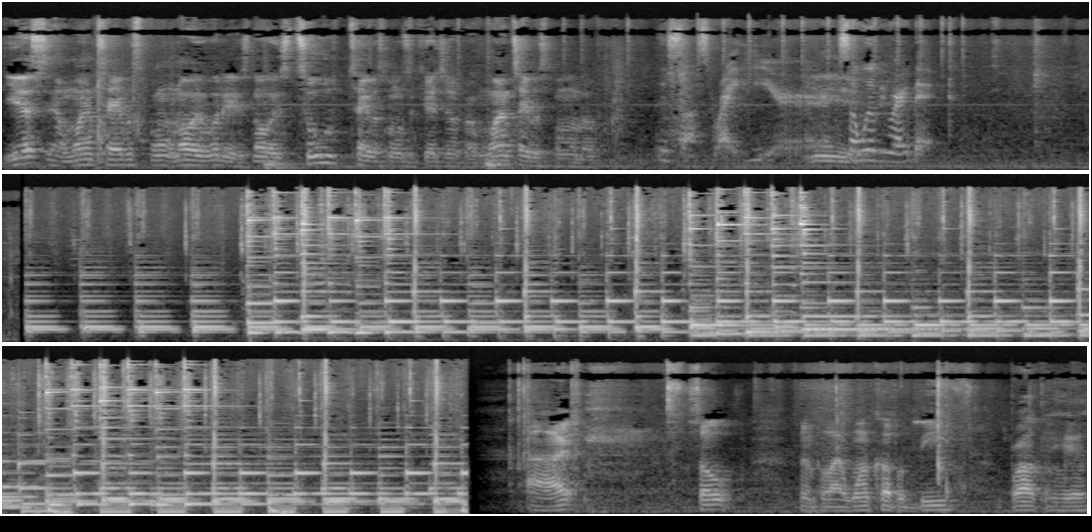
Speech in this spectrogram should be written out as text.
Yes, and one tablespoon. No, what it is? No, it's two tablespoons of ketchup and one tablespoon of. This sauce right here. Yeah. So we'll be right back. Cup of beef broth in here.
